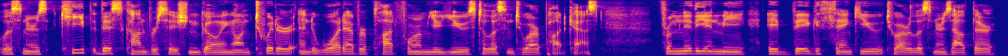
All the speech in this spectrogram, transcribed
Listeners, keep this conversation going on Twitter and whatever platform you use to listen to our podcast. From Nidhi and me, a big thank you to our listeners out there.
